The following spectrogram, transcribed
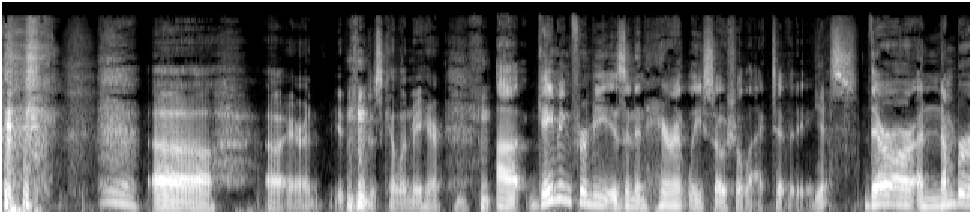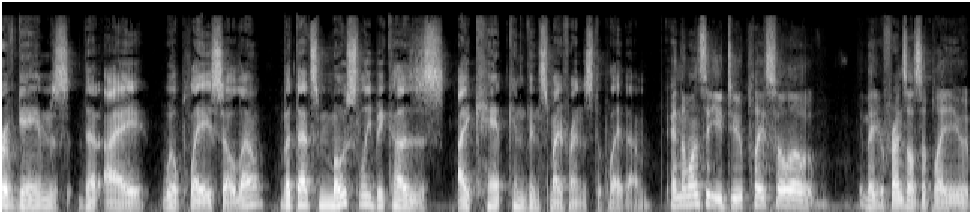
uh, oh, Aaron, you're just killing me here. Uh, gaming for me is an inherently social activity. Yes. There are a number of games that I will play solo, but that's mostly because I can't convince my friends to play them. And the ones that you do play solo, that your friends also play, you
